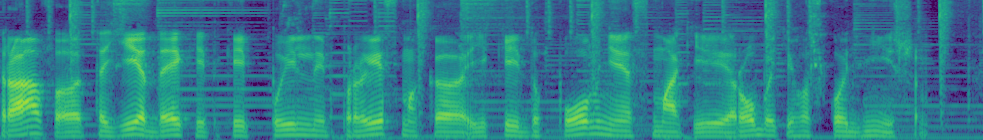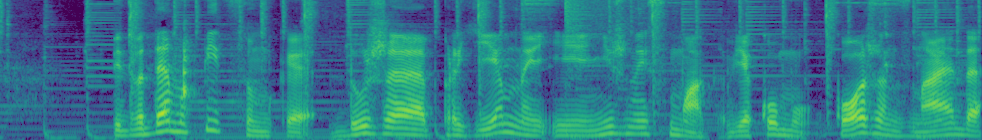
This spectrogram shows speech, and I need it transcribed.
трав, е, та є деякий такий пильний присмак, е, який доповнює смак і робить його складнішим. Підведемо підсумки. Дуже приємний і ніжний смак, в якому кожен знайде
